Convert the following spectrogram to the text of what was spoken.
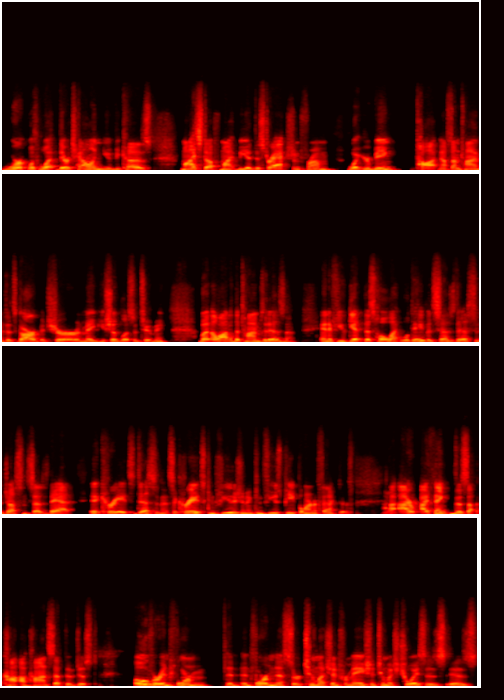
Work with what they're telling you because my stuff might be a distraction from what you're being taught. Now, sometimes it's garbage, sure, and maybe you should listen to me, but a lot of the times it isn't. And if you get this whole like, well, David says this and Justin says that, it creates dissonance, it creates confusion, and confused people aren't effective. Yeah. I, I think this a concept of just over inform informedness or too much information, too much choices is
